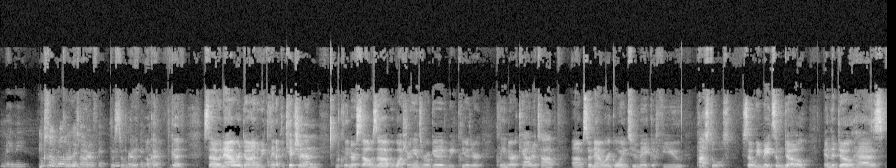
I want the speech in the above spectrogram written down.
maybe. It was still really good. Perfect. It was still perfect. good. Okay, good. So now we're done. We cleaned up the kitchen. We cleaned ourselves up. We washed our hands real good. We cleared our cleaned our countertop. Um, so now we're going to make a few pastules. So we made some dough, and the dough has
